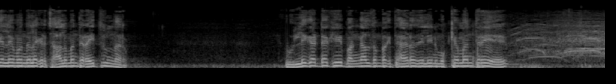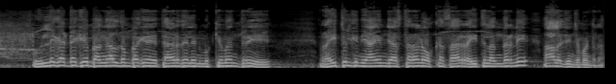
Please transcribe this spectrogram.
వెళ్ళే ముందర ఇక్కడ చాలా మంది రైతులు ఉన్నారు. ఉల్లిగడ్డకి బంగాళదుంపకి తేడా తెలియని ముఖ్యమంత్రి ఉల్లిగడ్డకి బంగాళదుంపకి తేడా తెలియని ముఖ్యమంత్రి రైతులకి న్యాయం చేస్తారని ఒక్కసారి రైతులందరినీ ఆలోచించమంటున్నా.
